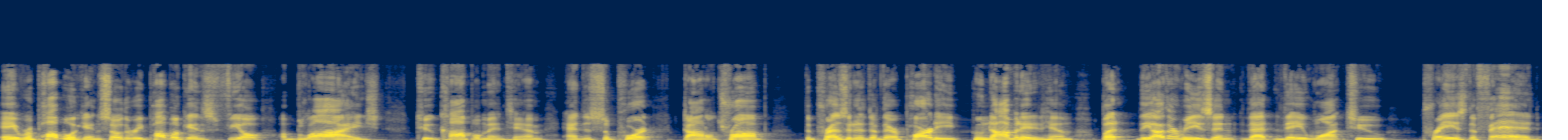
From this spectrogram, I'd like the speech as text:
a Republican. So, the Republicans feel obliged to compliment him and to support Donald Trump the president of their party who nominated him. But the other reason that they want to praise the Fed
